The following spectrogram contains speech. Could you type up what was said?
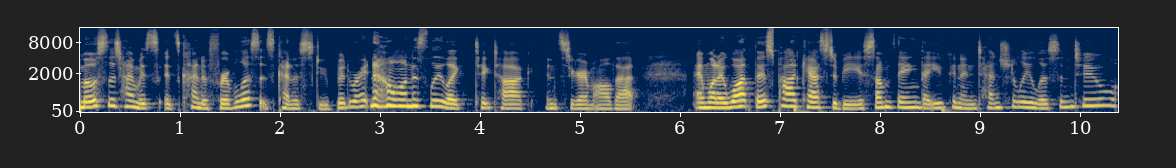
most of the time it's it's kind of frivolous. It's kind of stupid right now honestly like tiktok instagram all that. And what i want this podcast to be is something that you can intentionally listen to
